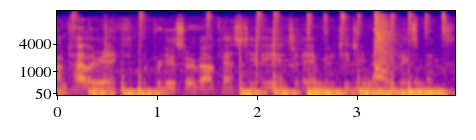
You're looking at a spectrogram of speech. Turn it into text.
I'm Tyler Edic, the producer of OutKast TV, and today I'm going to teach you Nollie Big Spins.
